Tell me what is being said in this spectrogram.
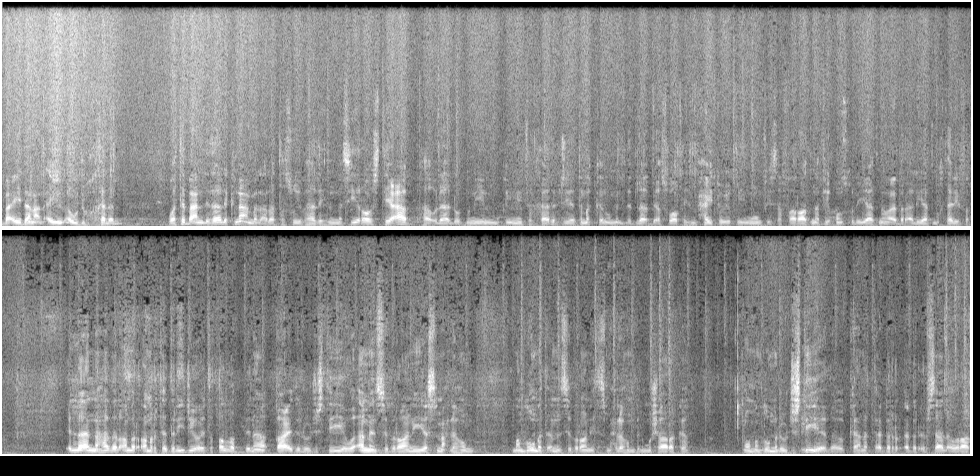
بعيدا عن أي أوجه خلل. وتبعا لذلك نعمل على تصويب هذه المسيرة واستيعاب هؤلاء الأردنيين المقيمين في الخارج ليتمكنوا من الإدلاء بأصواتهم حيث يقيمون في سفاراتنا في قنصلياتنا وعبر آليات مختلفة. إلا أن هذا الأمر أمر تدريجي ويتطلب بناء قاعدة لوجستية وأمن سبراني يسمح لهم منظومة أمن سبراني تسمح لهم بالمشاركة ومنظومة لوجستية لو كانت عبر عبر إرسال أوراق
